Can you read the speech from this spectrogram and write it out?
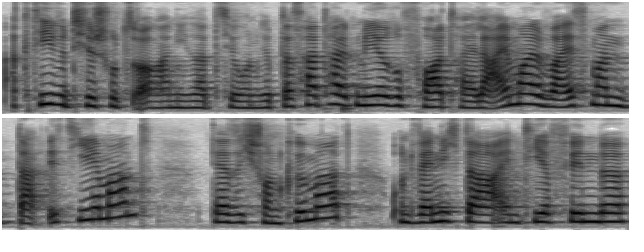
aktive Tierschutzorganisationen gibt. Das hat halt mehrere Vorteile. Einmal weiß man, da ist jemand, der sich schon kümmert. Und wenn ich da ein Tier finde,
